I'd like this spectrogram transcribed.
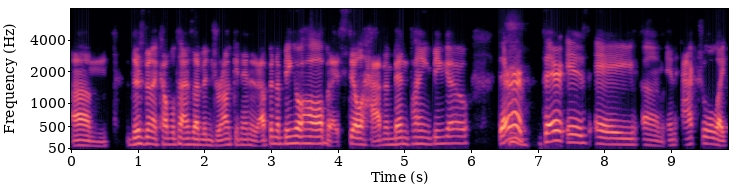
Um, there's been a couple times I've been drunk and ended up in a bingo hall, but I still haven't been playing bingo. There are there is a um, an actual like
